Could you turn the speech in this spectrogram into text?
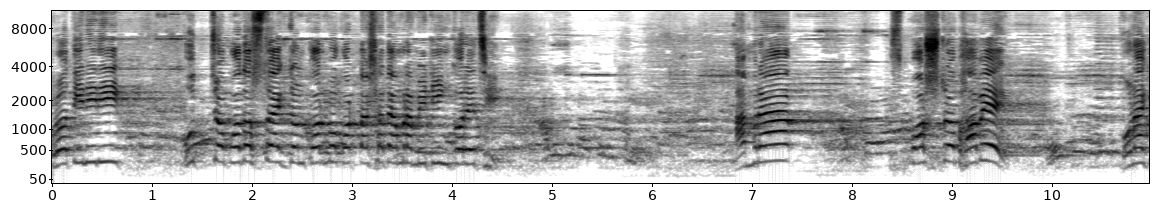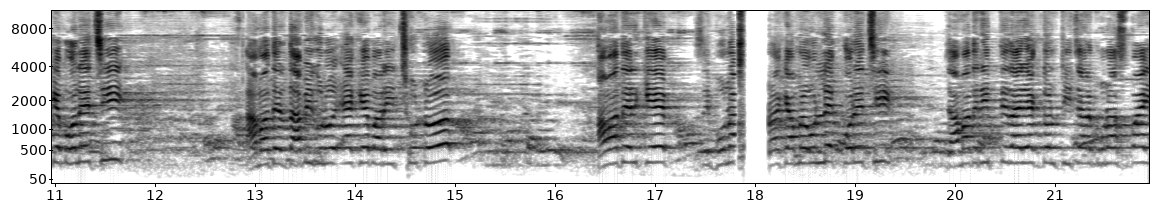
প্রতিনিধি, উচ্চ পদস্থ একজন কর্মকর্তার সাথে আমরা মিটিং করেছি। আমরা স্পষ্টভাবে ওনাকে বলেছি, আমাদের দাবিগুলো একেবারেই ছোট। আমাদেরকে যে বোনাস, ওনাকে আমরা উল্লেখ করেছি যে আমাদের ইফতেদারি একজন টিচার বোনাস পায়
